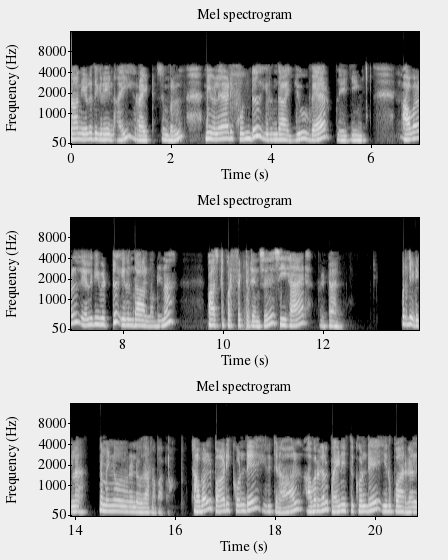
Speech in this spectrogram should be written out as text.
நான் எழுதுகிறேன். ஐ ரைட் சிம்பிள் நீ விளையாடி கொண்டு இருந்தாய். யூ வேர் பிளேயிங் அவள் எழுதிவிட்டு இருந்தாள் அப்படின்னா past perfect tense she had written புரிஞ்சுக்கிட்டீங்களா? நம்ம இன்னும் ரெண்டு உதாரணம் பார்க்கலாம். அவள் பாடிக்கொண்டே இருக்கிறாள் அவர்கள் பயணித்து கொண்டே இருப்பார்கள்.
